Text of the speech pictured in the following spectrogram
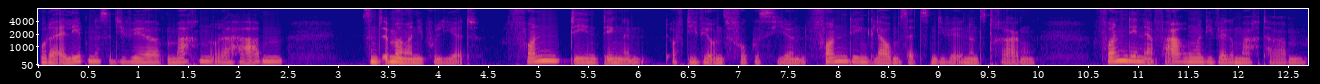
oder Erlebnisse, die wir machen oder haben, sind immer manipuliert von den Dingen, auf die wir uns fokussieren, von den Glaubenssätzen, die wir in uns tragen, von den Erfahrungen, die wir gemacht haben.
